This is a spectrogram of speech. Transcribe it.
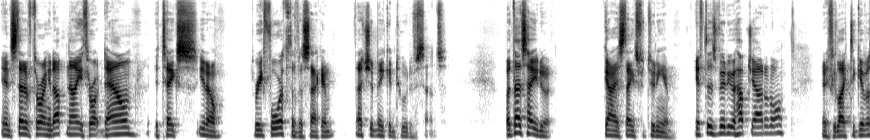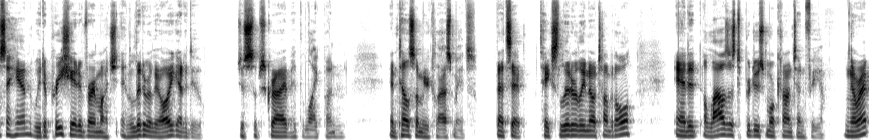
instead of throwing it up now, you throw it down. It takes you know three fourths of a second. That should make intuitive sense. But that's how you do it, guys. Thanks for tuning in. If this video helped you out at all, and if you'd like to give us a hand, we'd appreciate it very much. And literally, all you got to do just subscribe, hit the like button, and tell some of your classmates. That's it. Takes literally no time at all, and it allows us to produce more content for you. All right.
